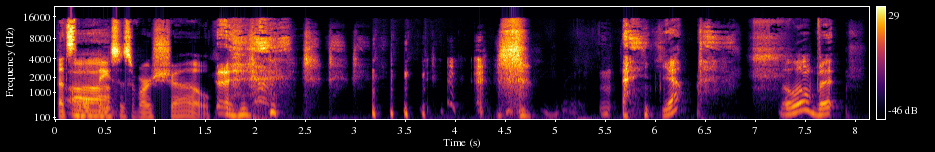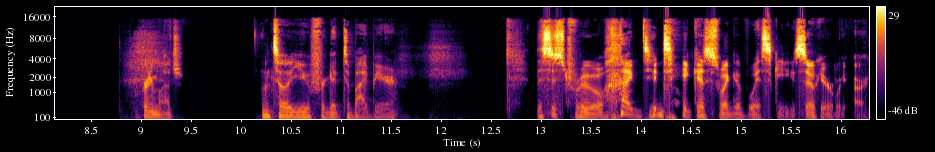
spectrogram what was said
That's the whole Uh, basis of our show. yeah, a little bit Pretty much. until you forget to buy beer. This is true. I did take a swig of whiskey, so here we are.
